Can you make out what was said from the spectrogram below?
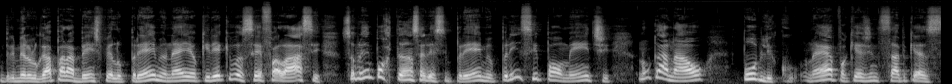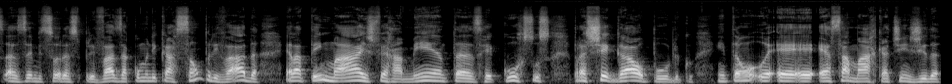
Em primeiro lugar, parabéns pelo prêmio, né? Eu queria que você falasse sobre a importância desse prêmio, principalmente num canal público, né? Porque a gente sabe que as, as, emissoras privadas, a comunicação privada, ela tem mais ferramentas, recursos para chegar ao público. Então, é, é, essa marca atingida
